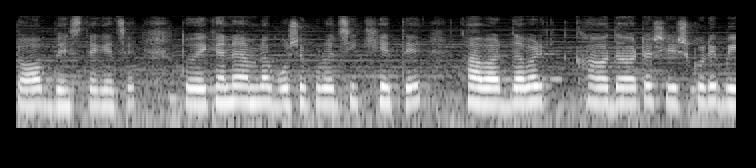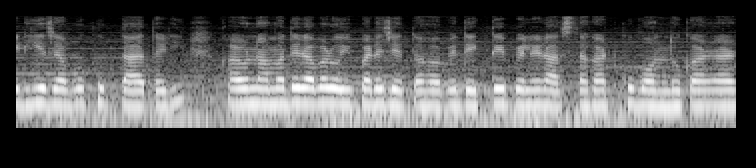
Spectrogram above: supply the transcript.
সব ভেস্তে গেছে। তো এখানে আমরা বসে পড়েছি খেতে। খাবার দাবার খাওয়া দাওয়াটা শেষ করে বেরিয়ে যাব খুব তাড়াতাড়ি। কারণ আমাদের আবার ওই পারে যেতে হবে। দেখতেই পেলে রাস্তাঘাট খুব অন্ধকার আর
